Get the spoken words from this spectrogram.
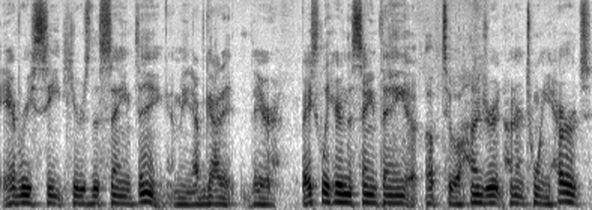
Every seat hears the same thing. I mean, I've got it there basically hearing the same thing up to 100, 120 hertz.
